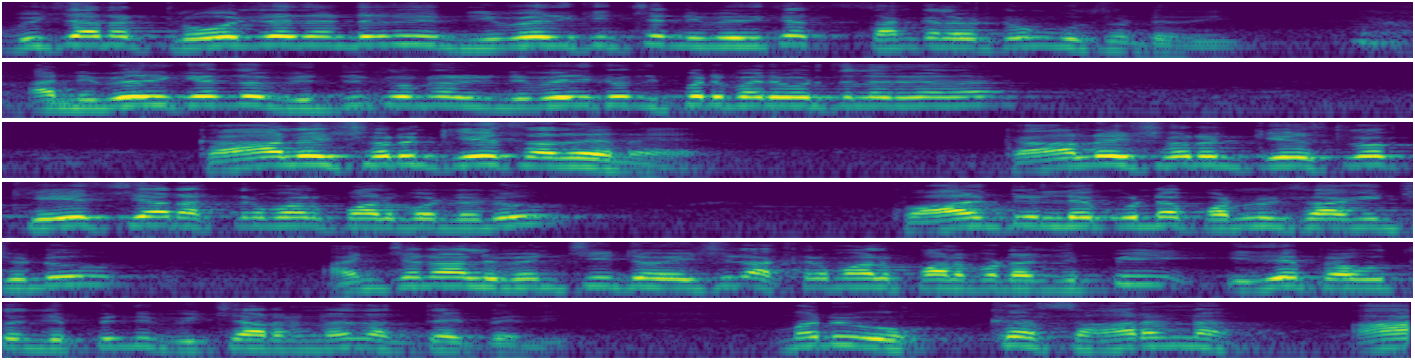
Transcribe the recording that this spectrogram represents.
విచారణ క్లోజ్ అయిందంటే నివేదిక ఇచ్చే నివేదిక సంకలు పెట్టుకొని కూర్చుంటుంది. ఆ నివేదిక ఏందో విద్యుత్ నివేదిక ఇప్పటి బయటపడతలేదు కదా? కాళేశ్వరం కేసు అదేనే. కాళేశ్వరం కేసులో కేసీఆర్ అక్రమాలు పాల్పడ్డాడు. క్వాలిటీ లేకుండా పనులు సాగించుడు. అంచనాలు వెంచిటో వేసి అక్రమాలు పాల్పడని చెప్పి ఇదే ప్రభుత్వం చెప్పింది విచారణ అనేది అంత అయిపోయింది. మరి ఒక్కసారన్న ఆ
